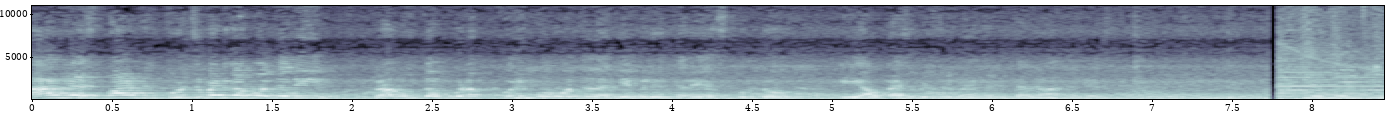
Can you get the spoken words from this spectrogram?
కాంగ్రెస్ పార్టీ కూర్చోబెట్టకపోతుంది ప్రభుత్వం కూడా కూలిపోబోతుంది అని చెప్పి తెలియజేసుకుంటూ ఈ అవకాశం ఇచ్చిన ధన్యవాదాలు తెలియజేస్తున్నాను.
